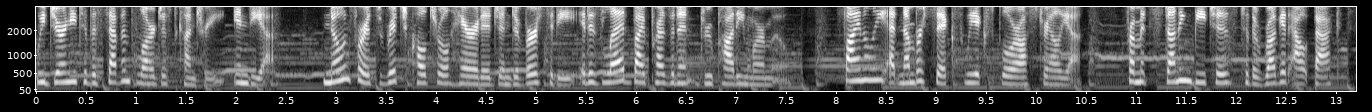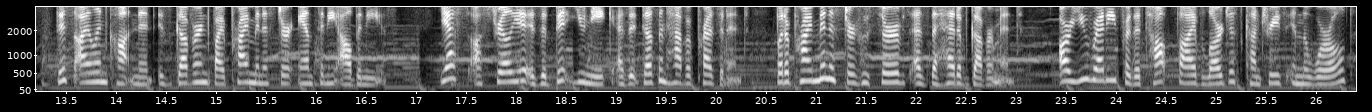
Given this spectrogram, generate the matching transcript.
we journey to the seventh largest country, India. Known for its rich cultural heritage and diversity, it is led by President Draupadi Murmu. Finally, at number 6, we explore Australia. From its stunning beaches to the rugged outback, this island continent is governed by Prime Minister Anthony Albanese. Yes, Australia is a bit unique as it doesn't have a president, but a prime minister who serves as the head of government. Are you ready for the top five largest countries in the world?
